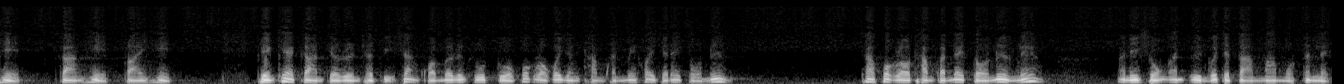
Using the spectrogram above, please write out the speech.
เหตุ กลางเหตุปลายเหตุ เพียงแค่การเจริญสติสร้างความระลึกรู้ตัว พวกเราก็ยังทำกันไม่ค่อยจะได้ต่อเนื่อง ถ้าพวกเราทำกันได้ต่อเนื่องแล้วอันนี้สงอันอื่นก็จะตามมาหมดนั่นแหละ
